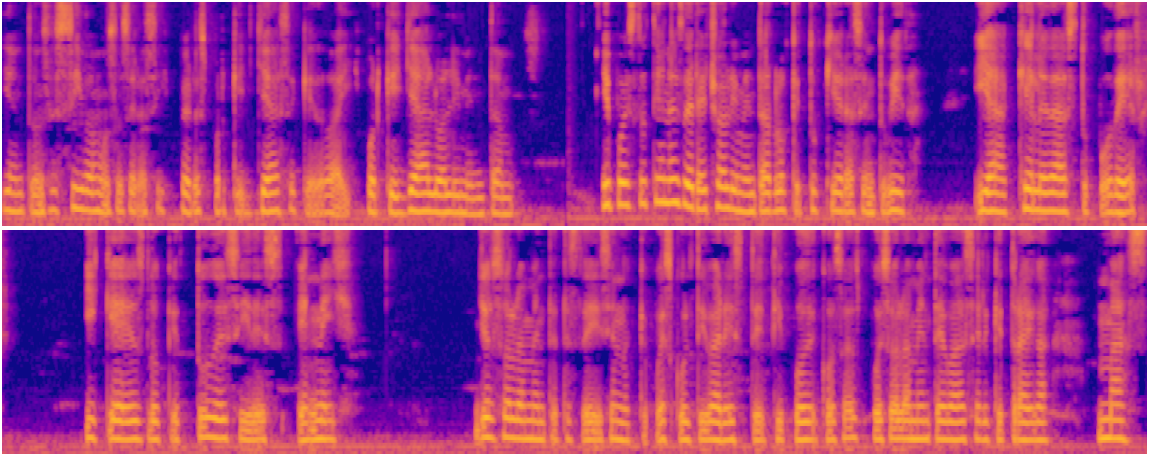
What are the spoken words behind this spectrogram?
y entonces sí vamos a ser así, pero es porque ya se quedó ahí, porque ya lo alimentamos. Y pues tú tienes derecho a alimentar lo que tú quieras en tu vida y a qué le das tu poder y qué es lo que tú decides en ella. Yo solamente te estoy diciendo que puedes cultivar este tipo de cosas, pues solamente va a hacer que traiga más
